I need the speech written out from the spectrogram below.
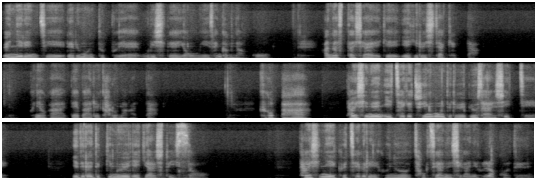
웬일인지 레르몬토프의 우리 시대의 영웅이 생각났고 아나스타시아에게 얘기를 시작했다. 그녀가 내 말을 가로막았다. 그것 봐. 당신은 이 책의 주인공들을 묘사할 수 있지. 이들의 느낌을 얘기할 수도 있어. 당신이 그 책을 읽은 후 적지 않은 시간이 흘렀거든.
